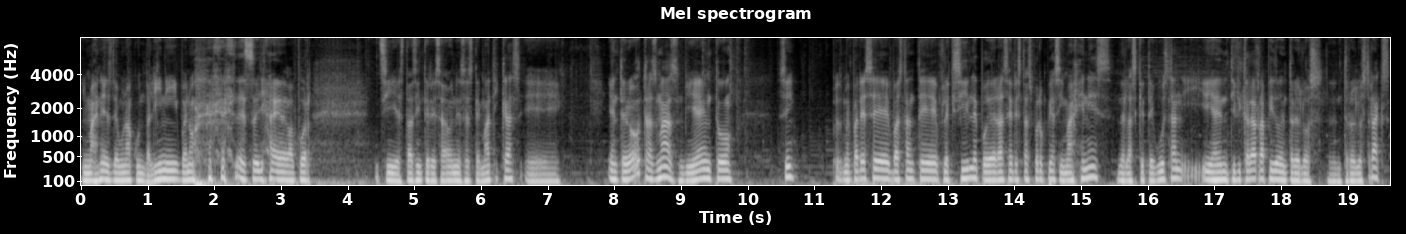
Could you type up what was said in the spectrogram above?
imágenes de una kundalini. Bueno, eso ya va por si estás interesado en esas temáticas. Eh, entre otras más, viento. Sí, pues me parece bastante flexible poder hacer estas propias imágenes de las que te gustan y identificarlas rápido entre los, dentro de los tracks.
